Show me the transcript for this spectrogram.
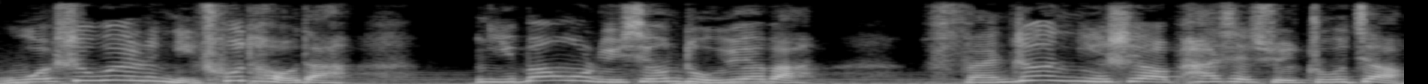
我是为了你出头的，你帮我履行赌约吧。反正你也是要趴下学猪叫，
